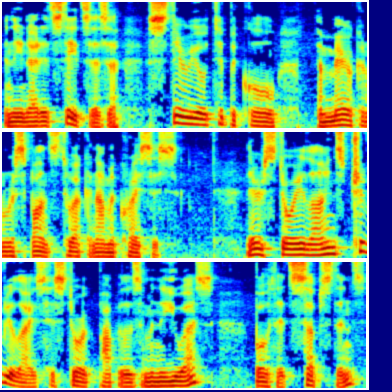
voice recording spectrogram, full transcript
in the United States as a stereotypical American response to economic crisis. Their storylines trivialize historic populism in the U.S., both its substance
